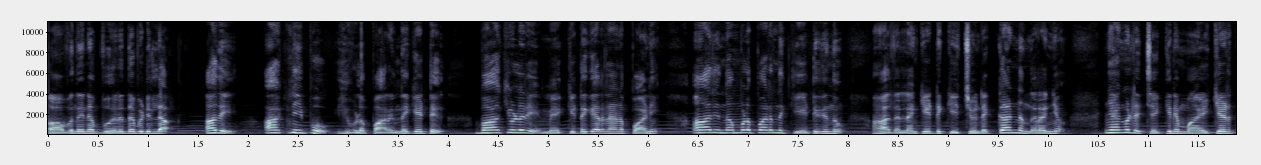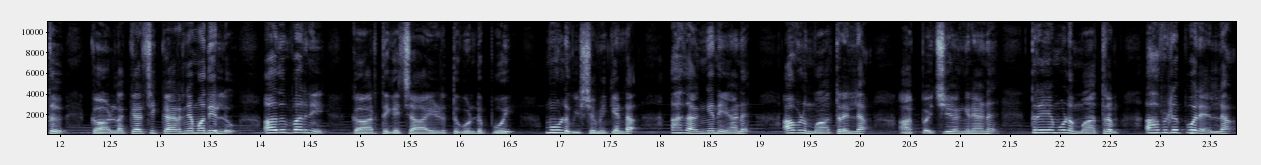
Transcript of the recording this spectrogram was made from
അവൻ നിന്നെ വെറുതെ വിടില്ല. അതെ അഗ്നി ഇപ്പോൾ ഇവൾ പറയുന്നത് കേട്ട് ബാക്കിയുള്ളവരെ മെക്കിട്ട് കയറാനാണ് പണി. ആദ്യം നമ്മൾ പറഞ്ഞ് കേട്ടിരുന്നു. അതെല്ലാം കേട്ട് കിച്ചുവിന്റെ കണ്ണ് നിറഞ്ഞു. ഞങ്ങളുടെ ചെക്കിനെ മയക്കെടുത്ത് കള്ളക്കരച്ചി കരഞ്ഞ മതിയല്ലോ. അതും പറഞ്ഞ് കാർത്തിക ചായ എടുത്തുകൊണ്ട് പോയി. മോൾ വിഷമിക്കേണ്ട. അതങ്ങനെയാണ്. അവൾ മാത്രമല്ല അപ്പച്ചിയും അങ്ങനെയാണ്. ത്രേമോളും മാത്രം അവളുടെ പോലെയല്ല.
